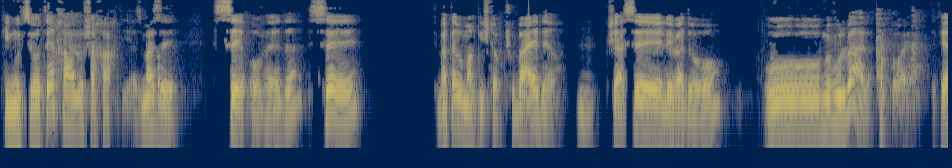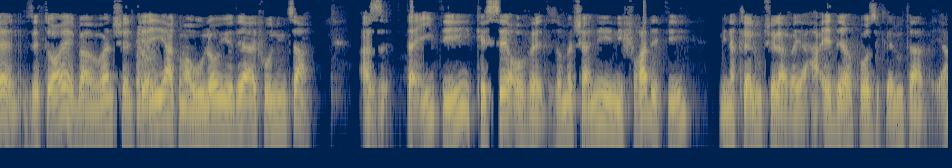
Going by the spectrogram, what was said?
כי מצוותיך לא שכחתי. אז מה זה שא עובד? שא, מתי הוא מרגיש טוב? כשהוא בעדר. כשהשה לבדו, הוא מבולבל. טועה. כן, זה טועה במובן של תהייה, כלומר הוא לא יודע איפה הוא נמצא. אז טעיתי כשה עובד, זאת אומרת שאני נפרדתי מן הכללות של ההוויה. העדר פה זה כללות ההוויה.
